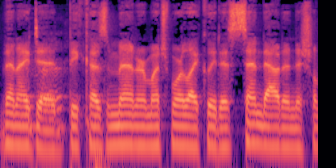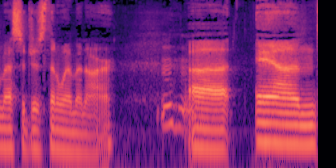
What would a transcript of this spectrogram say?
than I did because men are much more likely to send out initial messages than women are. Uh, and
